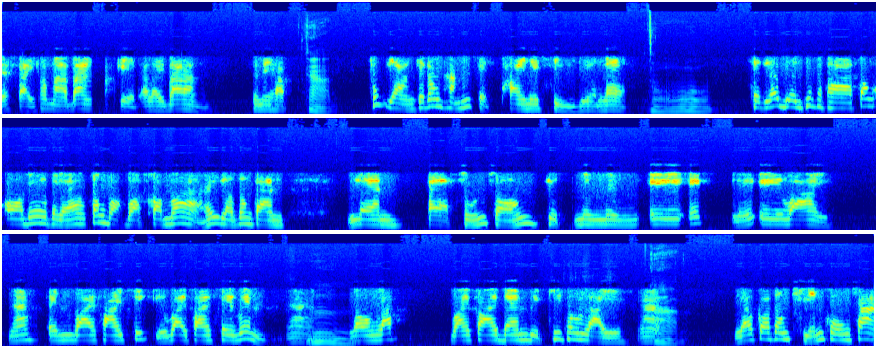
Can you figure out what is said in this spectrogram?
จะใส่เข้ามาบ้างอัปเกรดอะไรบ้าง ใช่ไหมครับ ครับ ทุกอย่างจะต้องทำให้เสร็จภายในสี่เดือนแรกโอ้เสร็จแล้วเดือนพฤษภาต้องออเดอร์ไปแล้ว ต้องบอก Broadcom ว่าเฮ้ยเราต้องการแลน802.11 AX หรือ AY นะ เป็น Wi-Fi 6 หรือ Wi-Fi 7อ่าอืมรองรับ Wi-Fi bandwidth ที่เท่าไหร่อ่าครับแล้วก็ต้องเขียนโครงสร้าง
